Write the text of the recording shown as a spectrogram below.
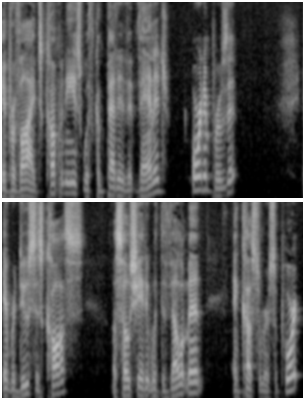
It provides companies with competitive advantage or it improves it. It reduces costs associated with development and customer support.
